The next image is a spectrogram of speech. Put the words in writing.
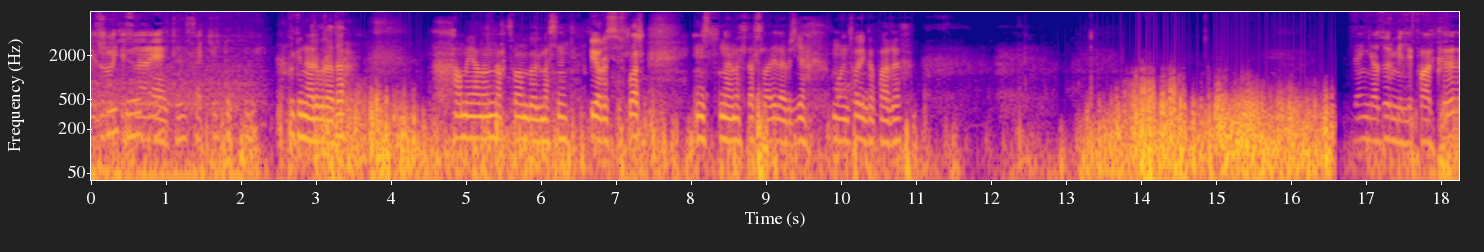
Monitoy keçiləri. 6, 8, 9. Bu günləri burada Ameyanın Naxçıvan bölməsinin bioresurslar institutunun əməkdaşları ilə birgə monitorinq aparırıq. Zəngəzur Milli Parkı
